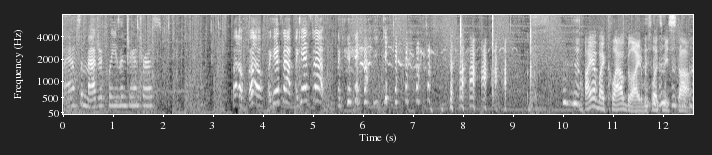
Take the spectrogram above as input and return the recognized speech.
Can I have some magic, please, Enchantress? Uh-oh, uh-oh, I can't stop, I can't stop! I can't, I can't. I have my cloud glide, which lets me stop.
